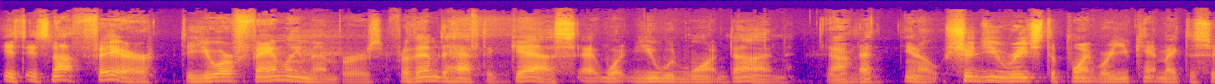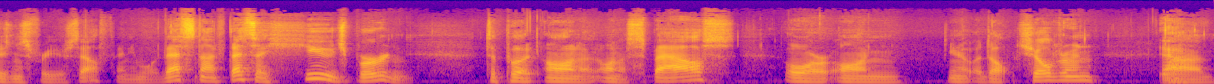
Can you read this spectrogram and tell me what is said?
it, it's not fair to your family members for them to have to guess at what you would want done. Yeah. That you know, should you reach the point where you can't make decisions for yourself anymore, that's not. That's a huge burden to put on a, on a spouse or on you know adult children. Yeah. Um,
